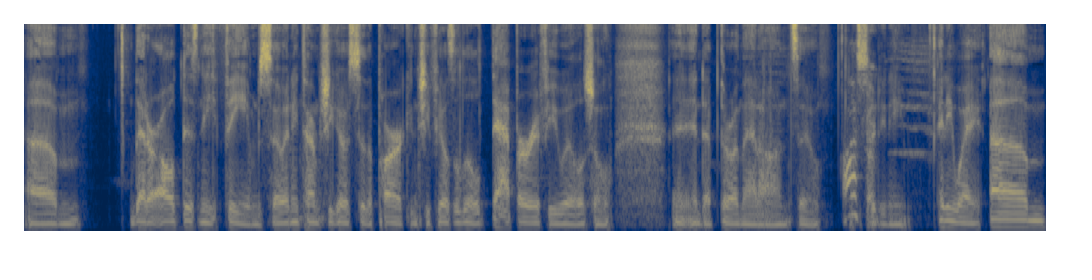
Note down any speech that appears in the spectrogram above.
Um, that are all Disney themed. So anytime she goes to the park and she feels a little dapper, if you will, she'll end up throwing that on. So that's Awesome. pretty neat. Anyway, um,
